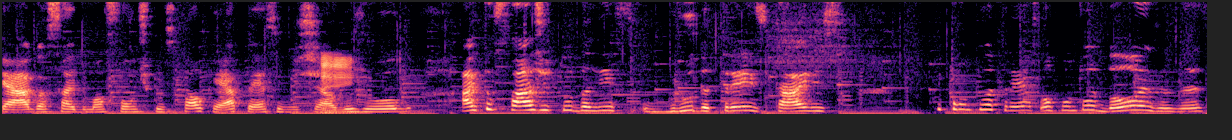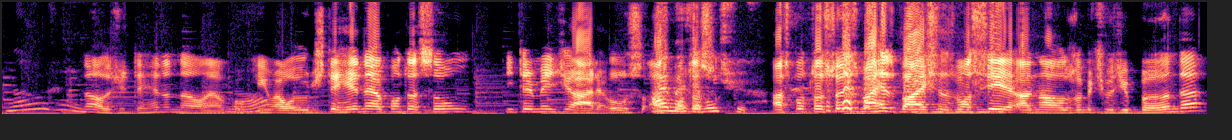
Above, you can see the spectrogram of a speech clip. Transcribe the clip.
que a água sai de uma fonte principal, que é a peça inicial Sim. do jogo. Aí tu faz de tudo ali, gruda três tiles e pontua três, ou pontua dois, às vezes. Não, gente. Não, o de terreno não, é um Não? pouquinho. O de terreno é a pontuação intermediária. Os, as, Ai, mas é pontua- muito difícil. as pontuações mais baixas vão ser ah, os objetivos de panda,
